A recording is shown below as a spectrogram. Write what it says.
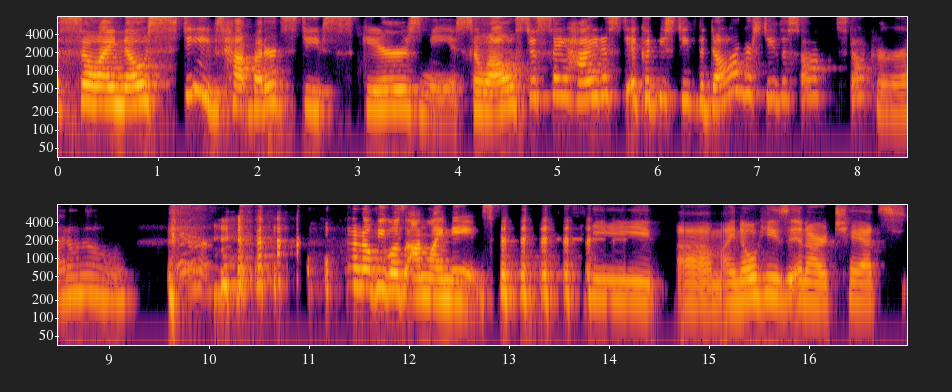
So I know Steve's hot buttered Steve scares me. So I'll just say hi to Steve. It could be Steve the dog or Steve the sock stalker. I don't know. I don't know people's online names. He um I know he's in our chats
